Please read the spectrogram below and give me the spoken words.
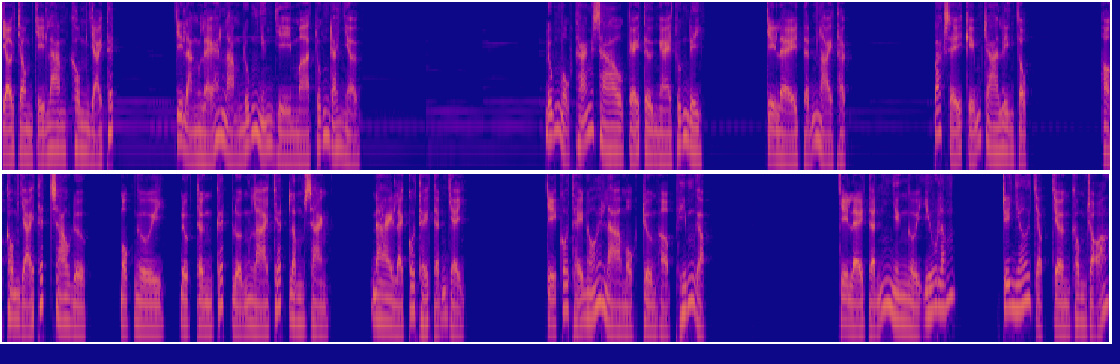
Vợ chồng chị Lam không giải thích, Chỉ lặng lẽ làm đúng những gì mà Tuấn đã nhờ. Đúng một tháng sau, kể từ ngày Tuấn đi, Chị Lệ tỉnh lại thật. Bác sĩ kiểm tra liên tục. Họ không giải thích sao được, Một người được từng kết luận là chết lâm sàng. Nay lại có thể tỉnh dậy. Chỉ có thể nói là một trường hợp hiếm gặp. Chị Lệ tỉnh nhưng người yếu lắm, Trí nhớ chập chờn không rõ.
